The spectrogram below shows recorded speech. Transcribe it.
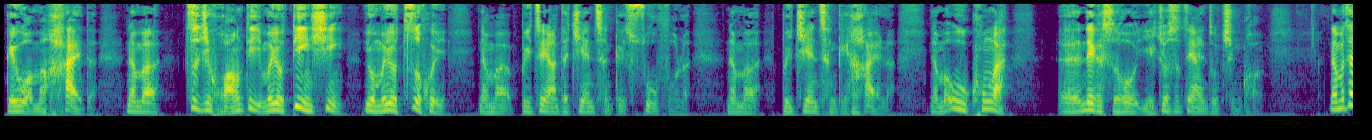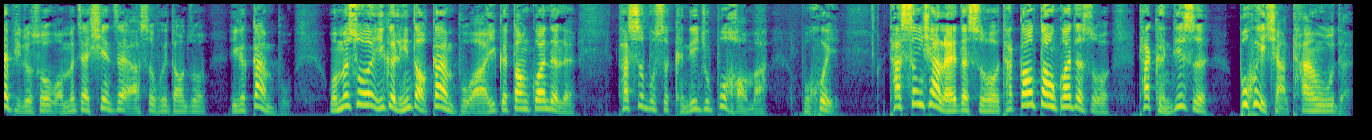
给我们害的。那么自己皇帝没有定性，又没有智慧，那么被这样的奸臣给束缚了，那么被奸臣给害了。那么悟空啊，呃，那个时候也就是这样一种情况。那么再比如说，我们在现在啊社会当中，一个干部，我们说一个领导干部啊，一个当官的人，他是不是肯定就不好嘛？不会，他生下来的时候，他刚当官的时候，他肯定是不会想贪污的，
